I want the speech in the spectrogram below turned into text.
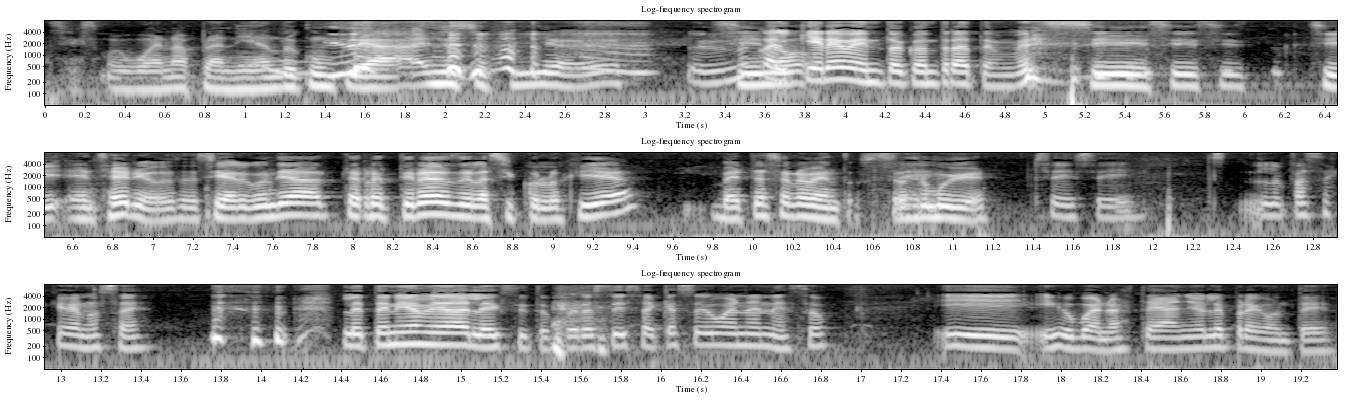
Sí, es muy buena planeando cumpleaños, Sofía. ¿eh? cualquier evento, contrátenme. Sí, sí, sí, sí, en serio. O sea, si algún día te retiras de la psicología, vete a hacer eventos, te va a ir muy bien. Sí, sí. Lo que pasa es que no sé. Le tenía miedo al éxito, pero sí, sé que soy buena en eso. Y, y bueno, este año le pregunté,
